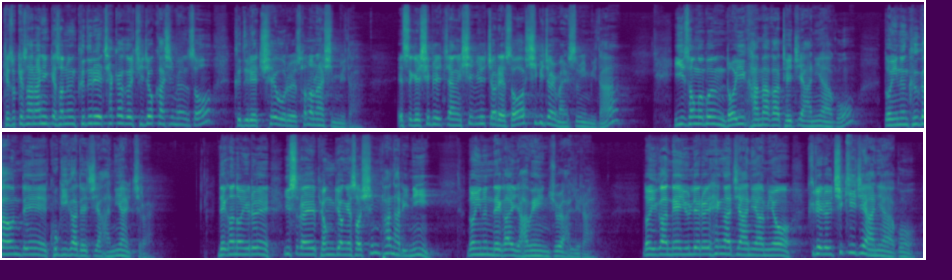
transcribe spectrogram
계속해서 하나님께서는 그들의 착각을 지적하시면서 그들의 최후를 선언하십니다. 에스겔 11장 11절에서 12절 말씀입니다. 이 성읍은 너희 가마가 되지 아니하고 너희는 그 가운데에 고기가 되지 아니할지라 내가 너희를 이스라엘 변경에서 심판하리니 너희는 내가 야훼인 줄 알리라 너희가 내 율례를 행하지 아니하며 규례를 지키지 아니하고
